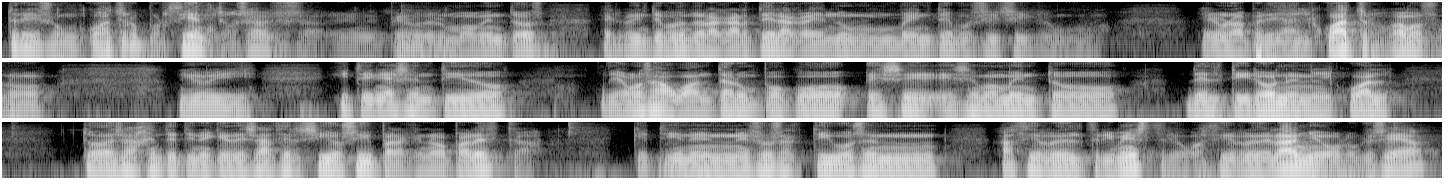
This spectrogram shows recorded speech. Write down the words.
3 o un 4%, ¿sabes? en el peor de los momentos, el 20% de la cartera cayendo un 20%, pues sí, sí, era una pérdida del 4%, vamos, no. y, y, tenía sentido, digamos, aguantar un poco ese, ese momento del tirón en el cual toda esa gente tiene que deshacer sí o sí para que no aparezca, que tienen esos activos en, a cierre del trimestre o a cierre del año o lo que sea.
